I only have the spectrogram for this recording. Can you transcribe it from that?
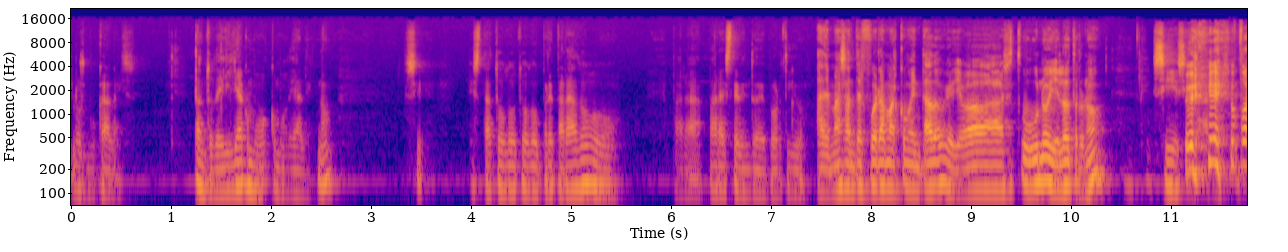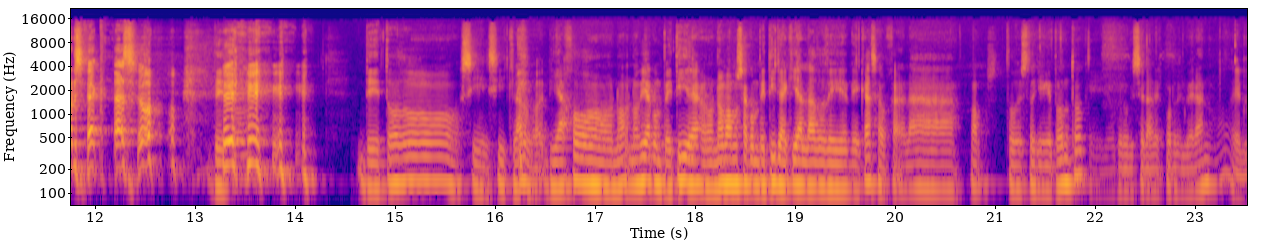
los bucales, tanto de Illa como, como de Alec, ¿no? Sí, está todo, todo preparado para, para este evento deportivo. Además, antes fuera más comentado que llevabas tú uno y el otro, ¿no? Sí, sí. Por si acaso. De todo, de todo, sí, sí, claro. Viajo, no, no voy a competir, no vamos a competir aquí al lado de, de casa. Ojalá, vamos, todo esto llegue pronto, que yo creo que será después del verano, ¿no? el,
